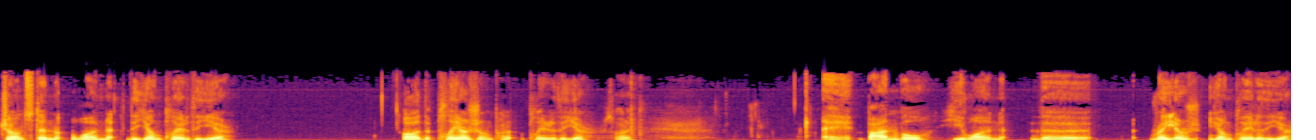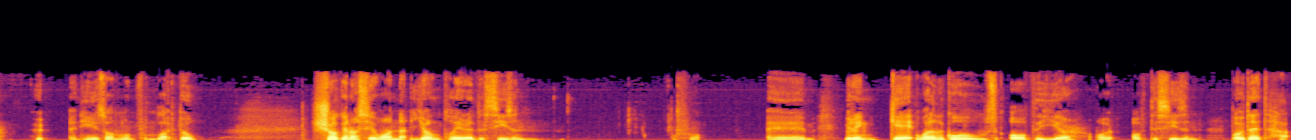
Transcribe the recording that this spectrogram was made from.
Johnston won the Young Player of the Year. Oh, the Players Young Player of the Year, sorry. Uh, Banville, he won the Writers Young Player of the Year, who, and he is on loan from Blackpool. Shaughnessy won Young Player of the Season. Um, we didn't get one of the goals of the year or of the season, but we did have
